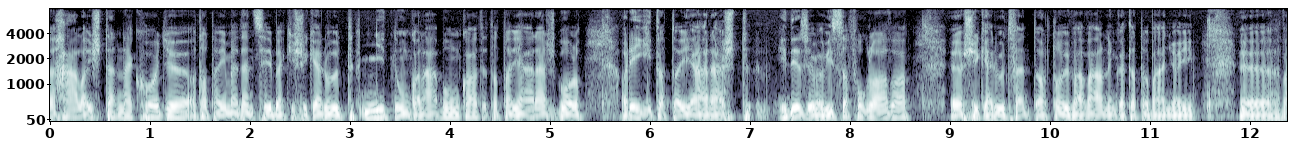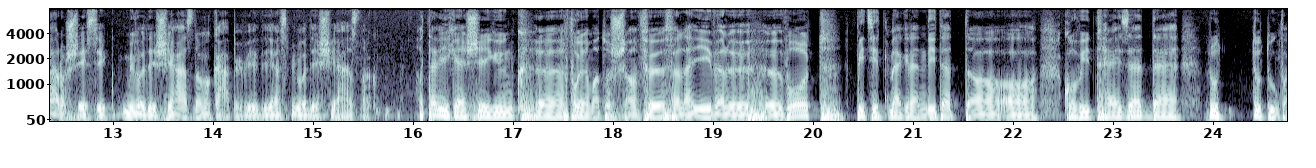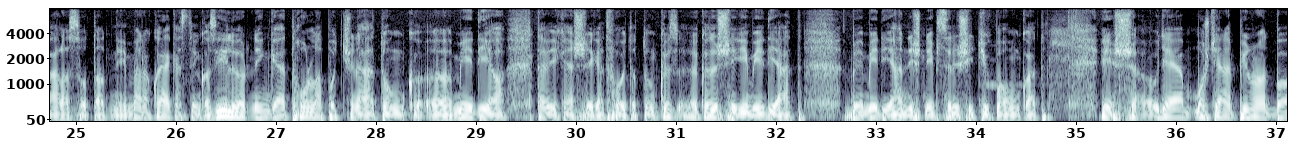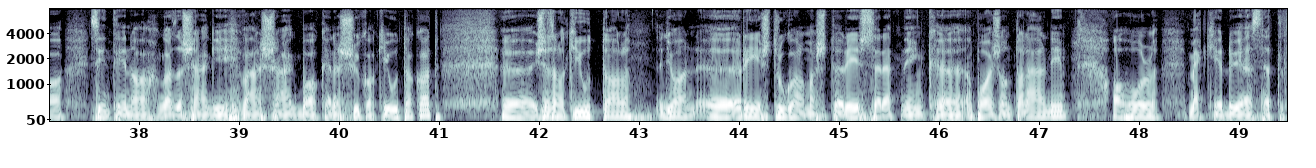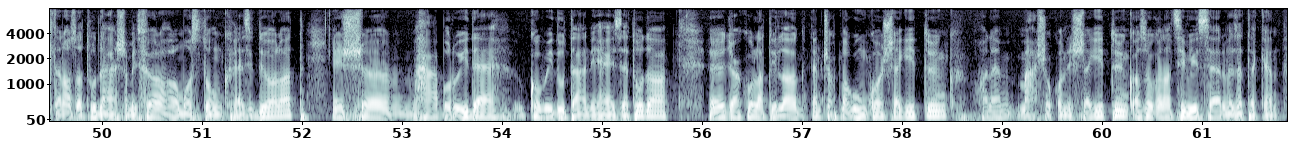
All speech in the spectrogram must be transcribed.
Hála Istennek, hogy a Tatai medencébe is sikerült nyitnunk a lábunkat, a Tatai járásból a régi Tatai járást idézőben visszafoglalva sikerült fenntartóivá válni a tatabányai városrészi művöldési háznak, a KPVDS művöldési háznak. A tevékenységünk folyamatosan fölfele évelő volt, picit megrendített a, a Covid helyzet, de tudtunk válaszot adni, mert akkor elkezdtünk az e-learninget, honlapot csináltunk, média tevékenységet folytatunk, köz, közösségi médiát, médián is népszerűsítjük magunkat. És ugye most jelen pillanatban szintén a gazdasági válságba keressük a kiutakat, és ezzel a kiúttal egy olyan rést, rugalmas részt szeretnénk a pajzson találni, ahol megkérdőjelezhetetlen az a tudás, amit felhalmoztunk ez idő alatt, és háború ide, Covid utáni helyzet oda, gyakorlatilag nem csak magunkon segítünk, hanem másokon is segítünk, azokon a civil szervezeteken,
